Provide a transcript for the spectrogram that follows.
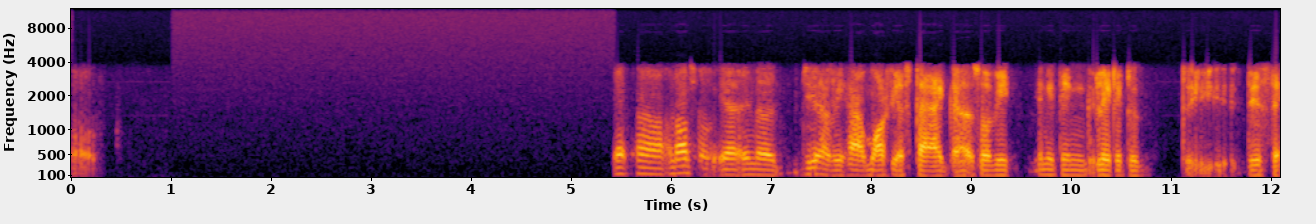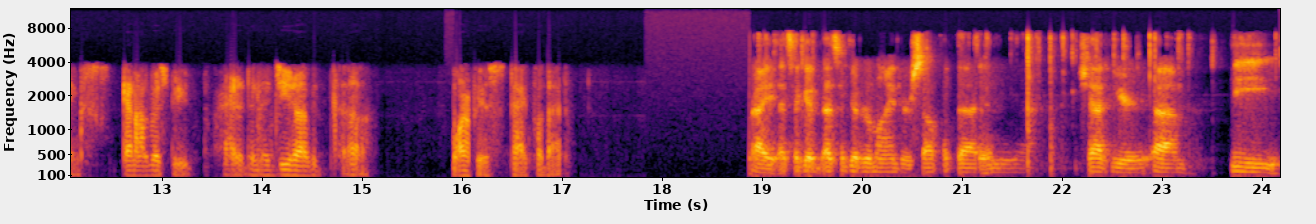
So Yeah, uh, and also yeah, in the Jira we have Morpheus tag, uh, so we anything related to the, these things can always be added in the Jira with uh, Morpheus tag for that. Right, that's a good that's a good reminder. So I'll put that in the uh, chat here. Um, the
